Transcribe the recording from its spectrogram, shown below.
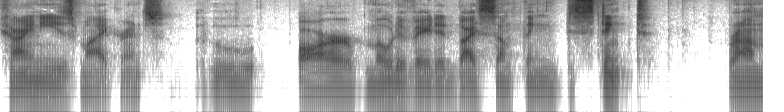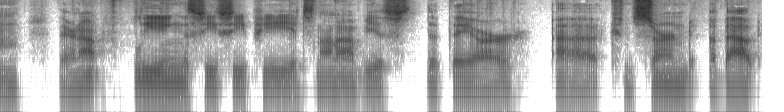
Chinese migrants who are motivated by something distinct from they're not fleeing the CCP. It's not obvious that they are uh, concerned about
